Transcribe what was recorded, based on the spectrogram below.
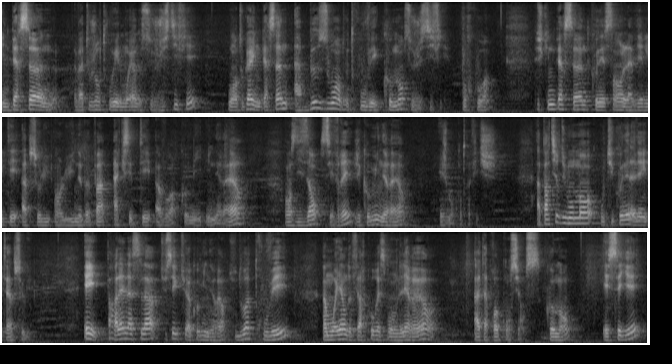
une personne va toujours trouver le moyen de se justifier, ou en tout cas une personne a besoin de trouver comment se justifier. Pourquoi? Puisqu'une personne connaissant la vérité absolue en lui ne peut pas accepter avoir commis une erreur en se disant c'est vrai, j'ai commis une erreur et je m'en contrefiche. À partir du moment où tu connais la vérité absolue, et parallèle à cela, tu sais que tu as commis une erreur, tu dois trouver un moyen de faire correspondre l'erreur à ta propre conscience. Comment? Essayer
